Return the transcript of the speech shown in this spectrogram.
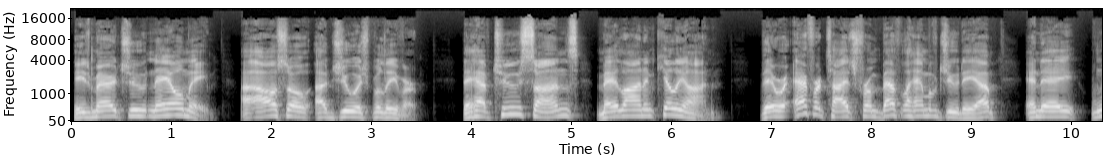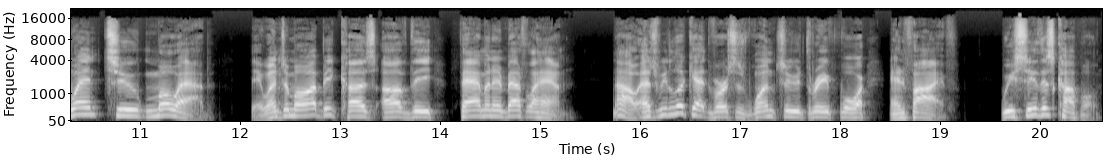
He's married to Naomi, also a Jewish believer. They have two sons, Mahlon and Chilion. They were Ephrathites from Bethlehem of Judea, and they went to Moab. They went to Moab because of the famine in Bethlehem. Now, as we look at verses 1, 2, 3, 4, and 5, we see this couple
